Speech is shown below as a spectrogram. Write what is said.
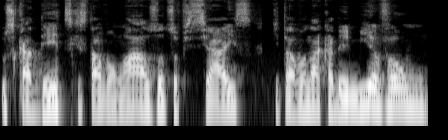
os cadetes que estavam lá, os outros oficiais que estavam na academia vão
